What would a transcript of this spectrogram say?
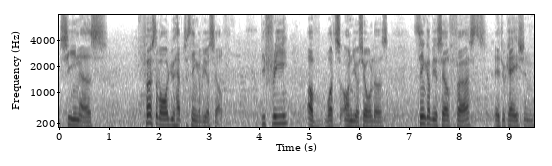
seen as, first of all, you have to think of yourself. Be free of what's on your shoulders. Think of yourself first education,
